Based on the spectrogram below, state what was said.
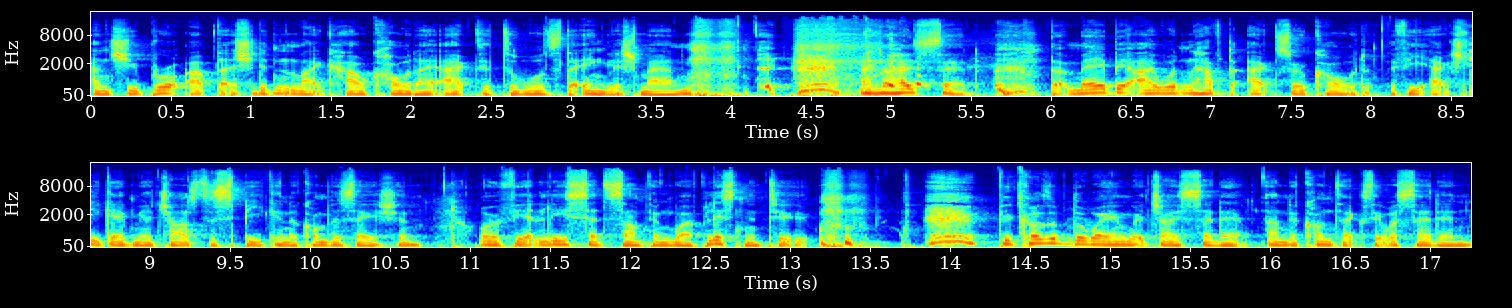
and she brought up that she didn't like how cold I acted towards the Englishman. and I said that maybe I wouldn't have to act so cold if he actually gave me a chance to speak in a conversation, or if he at least said something worth listening to. because of the way in which I said it and the context it was said in,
